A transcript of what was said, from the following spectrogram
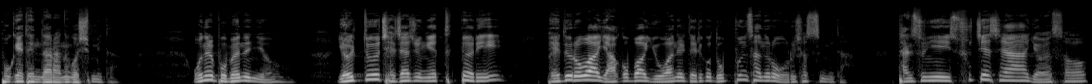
보게 된다라는 것입니다. 오늘 보면은요. 열두 제자 중에 특별히 베드로와 야고보와 요한을 데리고 높은 산으로 오르셨습니다. 단순히 수제자여서만은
